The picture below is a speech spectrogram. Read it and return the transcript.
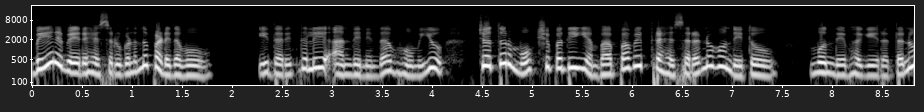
ಬೇರೆ ಬೇರೆ ಹೆಸರುಗಳನ್ನು ಪಡೆದವು. ಇದರಿಂದಲೇ ಅಂದಿನಿಂದ ಭೂಮಿಯು ಚತುರ್ಮೋಕ್ಷಪದಿ ಎಂಬ ಪವಿತ್ರ ಹೆಸರನ್ನು ಹೊಂದಿತು. ಮುಂದೆ ಭಗೀರಥನು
